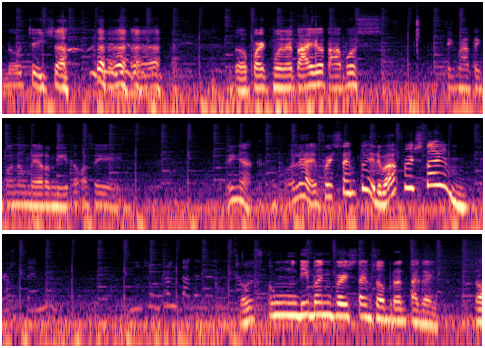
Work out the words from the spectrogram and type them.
no choice siya. so, park muna tayo. Tapos, check natin kung anong meron dito kasi yun nga, wala eh. First time to eh, di ba? First time. First So, kung di ba first time, sobrang tagal. So,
